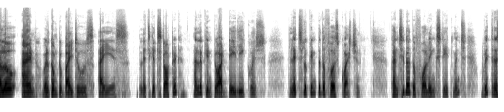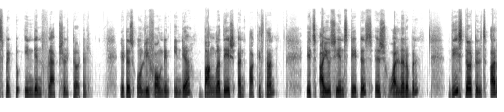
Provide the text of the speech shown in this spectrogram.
Hello and welcome to Byju's IAS. Let's get started and look into our daily quiz. Let's look into the first question. Consider the following statements with respect to Indian flapshell turtle. It is only found in India, Bangladesh and Pakistan. Its IUCN status is vulnerable. These turtles are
